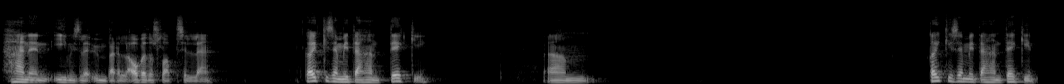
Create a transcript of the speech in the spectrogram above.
hänen ihmisille ympärillä, opetuslapsilleen. Kaikki se, mitä hän teki, äm, kaikki se, mitä hän teki,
